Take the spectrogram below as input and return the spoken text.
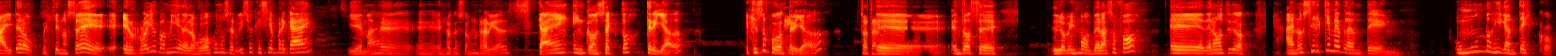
Ahí te lo. Es que no sé. El rollo para mí de los juegos como servicio es que siempre caen. Y además es, es- es lo que son en realidad. Caen en conceptos trillados. Es que son juegos Sí. trillados. Totalmente. Eh, entonces, lo mismo, de Last of Us, eh, de Naughty Dog. A no ser que me planteen un mundo gigantesco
